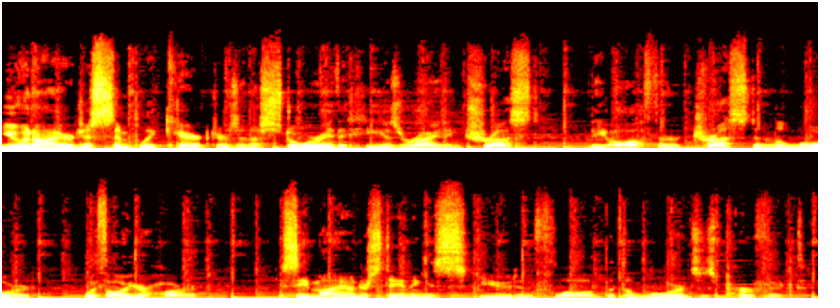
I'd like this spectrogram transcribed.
You and I are just simply characters in a story that He is writing. Trust the author, trust in the Lord with all your heart. You see, my understanding is skewed and flawed, but the Lord's is perfect.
